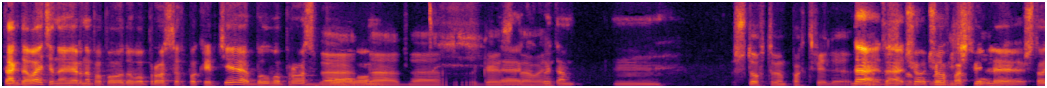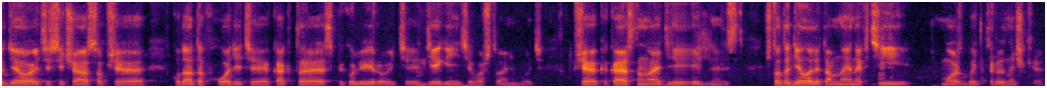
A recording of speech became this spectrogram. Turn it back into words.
Так, давайте, наверное, по поводу вопросов по крипте. Был вопрос Да, по... да, да. ГС, э, давай. какой там... Что в твоем портфеле? Да, Это да, что, что в портфеле, что делаете сейчас вообще, куда-то входите, как-то спекулируете, дегените во что-нибудь? Вообще, какая основная деятельность? Что-то делали там на NFT, может быть, рыночке?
